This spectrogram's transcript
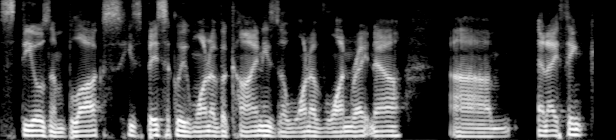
steals, and blocks, he's basically one of a kind. He's a one of one right now. Um, and I think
